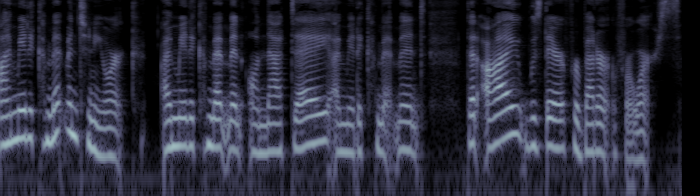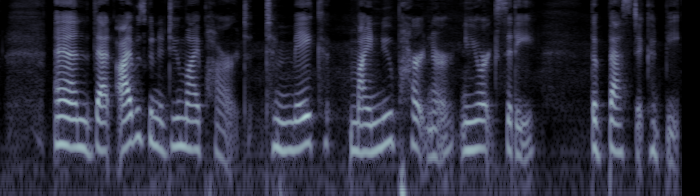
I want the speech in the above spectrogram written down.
I made a commitment to New York. I made a commitment on that day. I made a commitment that I was there for better or for worse, and that I was going to do my part to make my new partner, New York City, the best it could be.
